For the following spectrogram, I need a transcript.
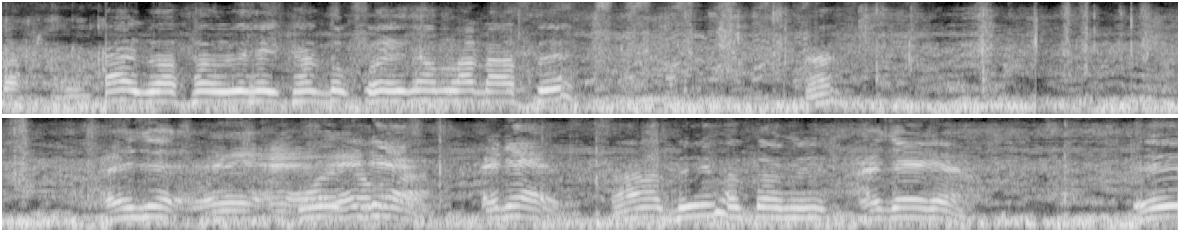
হ্যাঁ রাস্তা এইখানে তো কই কামলাটা আছে? হ্যাঁ? এই যে। এটা হ্যাঁ দিই না তো আমি। এই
